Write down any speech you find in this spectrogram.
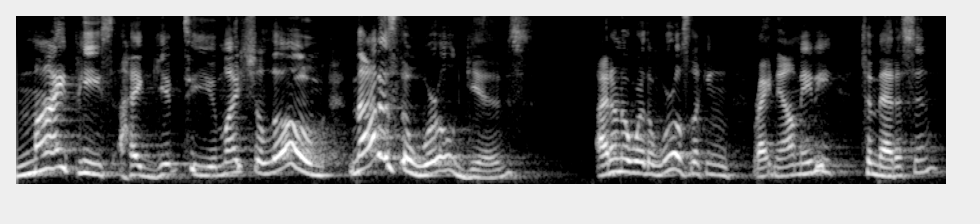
My peace I give to you, my shalom, not as the world gives. I don't know where the world's looking right now, maybe to medicine.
